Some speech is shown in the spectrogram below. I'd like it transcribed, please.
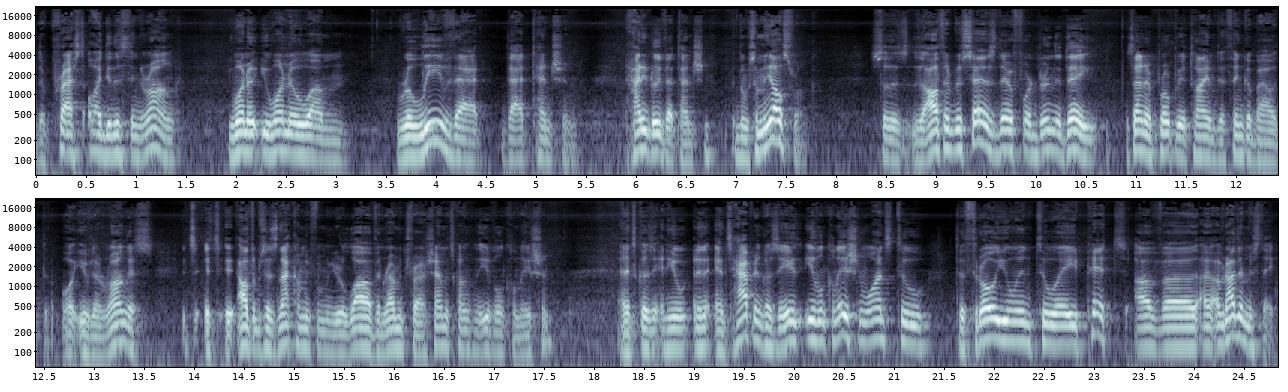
depressed, oh, I did this thing wrong, you want to you want to um, relieve that that tension. How do you relieve that tension? Doing something else wrong. So the, the author says, therefore, during the day, it's not an appropriate time to think about what you've done wrong. It's, it's, it's it, says it's not coming from your love and reverence for Hashem. It's coming from the evil inclination, and it's because and, he, and it's happening because the evil inclination wants to to throw you into a pit of, uh, of another mistake.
